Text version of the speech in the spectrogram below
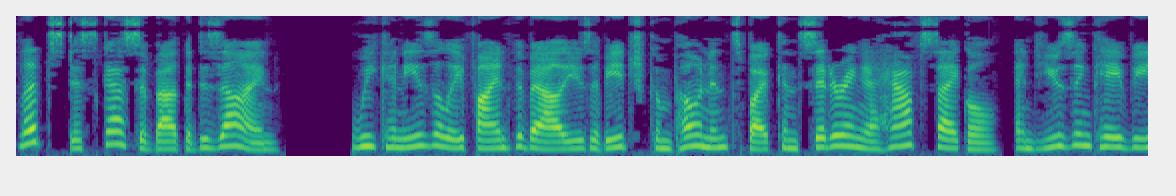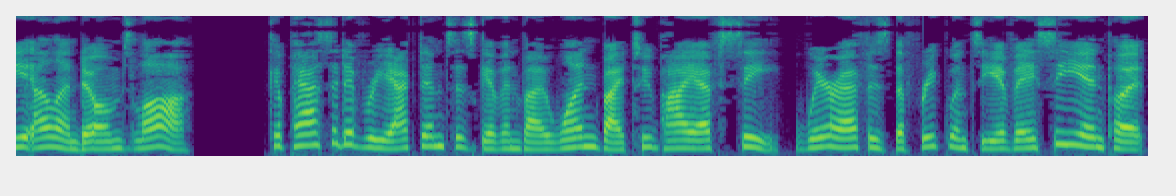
Let's discuss about the design. We can easily find the values of each components by considering a half cycle, and using KVL and Ohm's law. Capacitive reactance is given by 1 by 2 pi Fc, where F is the frequency of AC input.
